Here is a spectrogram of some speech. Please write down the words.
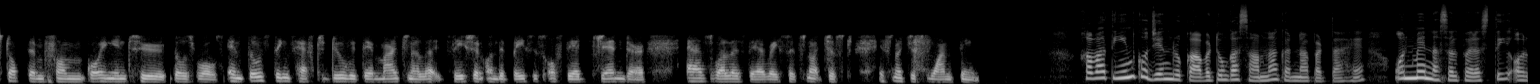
stop them from going into those roles. And those things have to do with their marginalization on the basis of their gender as well as their race. So it's not just, it's not just one thing. خواتین کو جن رکاوٹوں کا سامنا کرنا پڑتا ہے ان میں نسل پرستی اور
